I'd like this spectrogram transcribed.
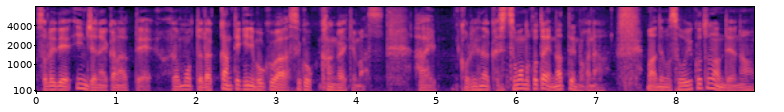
それでいいんじゃないかなってもっと楽観的に僕はすごく考えてます。はい、これなんか質問の答えになってんのかなまあでもそういうことなんだよな。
